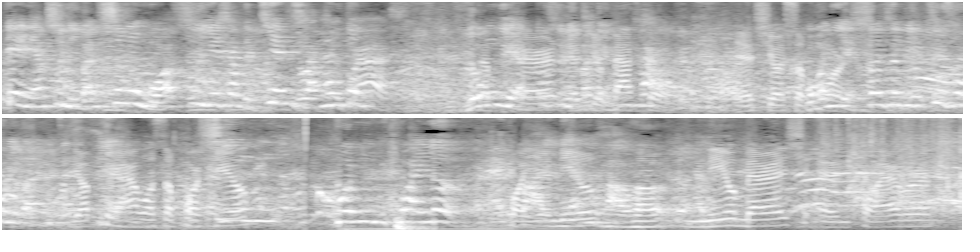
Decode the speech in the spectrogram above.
爹娘是你们生活事业上的坚强后盾，It's your support. Your parents will support you. For your new, new marriage and forever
